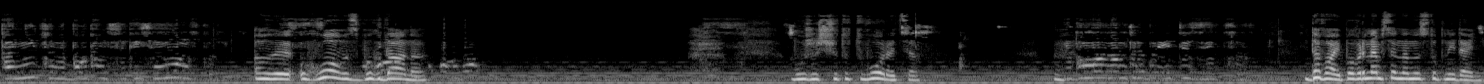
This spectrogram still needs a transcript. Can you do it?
Та ні, це не Богдан, це якийсь монстр. Але голос Богдана. Боже, що тут твориться? Я думаю, нам треба йти звідси. Давай, повернемося на наступний день.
